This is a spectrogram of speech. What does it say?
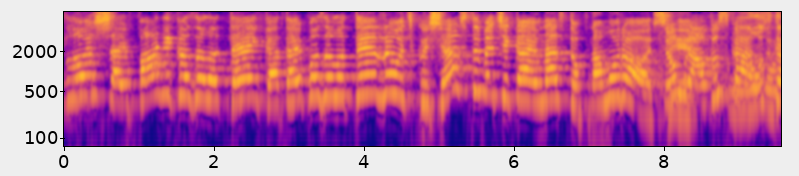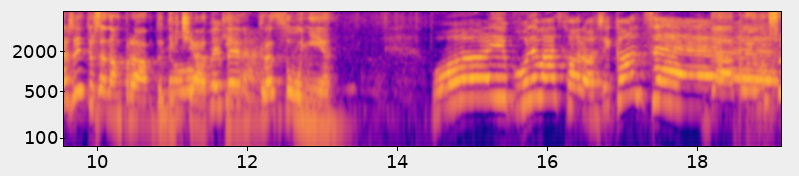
Слушай, паніка золотенька, та й позолоти ручку. Що ж тебе чекає в наступному році? Всю правду скажу. Ну, скажіть уже нам правду, Ну, дівчатки, вибирай. красуні. Ой, буде у вас хороший концерт. Дякую. Ну що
